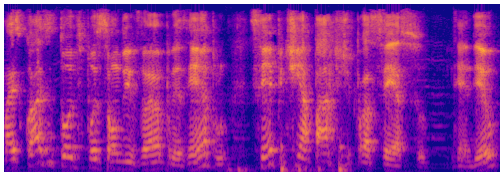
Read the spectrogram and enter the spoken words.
mas quase toda exposição do Ivan, por exemplo, sempre tinha parte de processo, entendeu?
